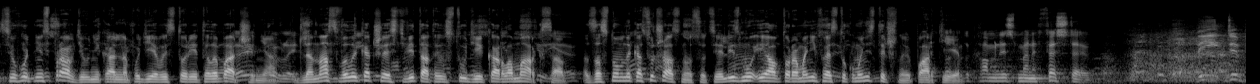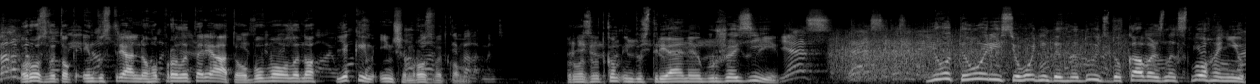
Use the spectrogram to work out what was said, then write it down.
Сьогодні справді унікальна подія в історії телебачення. Для нас велика честь вітати в студії Карла Маркса, засновника сучасного соціалізму і автора маніфесту комуністичної партії. Розвиток індустріального пролетаріату обумовлено яким іншим розвитком? Розвитком індустріальної буржуазії. Його теорії сьогодні деградують до каверзних слоганів.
